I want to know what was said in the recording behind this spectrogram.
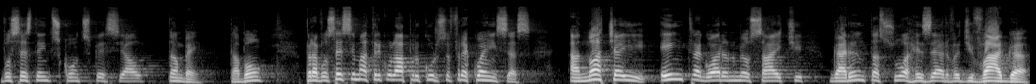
vocês têm desconto especial também, tá bom? Para você se matricular para o curso Frequências, Anote aí, entre agora no meu site, garanta a sua reserva de vaga.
